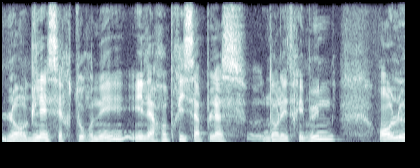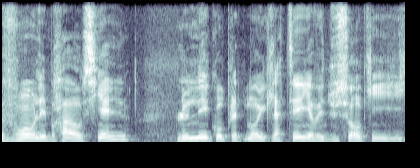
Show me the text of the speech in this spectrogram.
L'anglais s'est retourné, il a repris sa place dans les tribunes en levant les bras au ciel le nez complètement éclaté, il y avait du sang qui,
